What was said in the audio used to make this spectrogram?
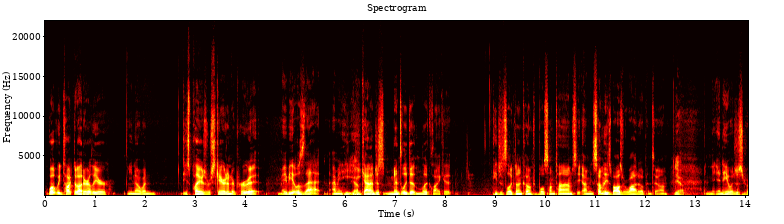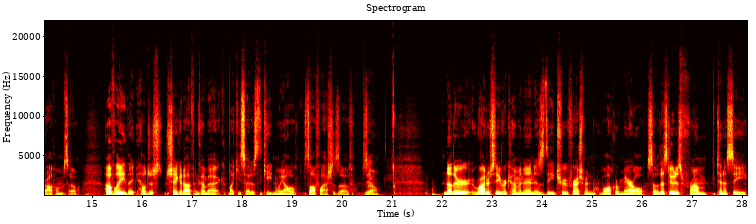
what we talked about earlier, you know, when these players were scared under Pruitt, maybe it was that. I mean, he, he kind of just mentally didn't look like it. He just looked uncomfortable sometimes. He- I mean, some of these balls were wide open to him, yeah, and, and he would just drop them. So hopefully they, he'll just shake it off and come back, like you said, is the Keyton we all saw flashes of. So. Another wide receiver coming in is the true freshman Walker Merrill. So this dude is from Tennessee.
